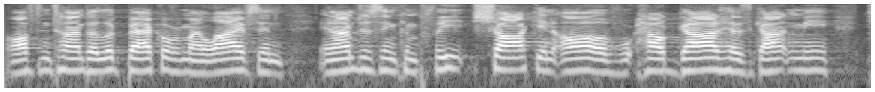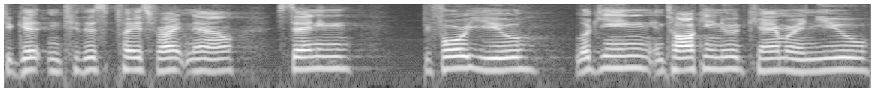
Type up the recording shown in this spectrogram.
Oftentimes, I look back over my lives and, and I'm just in complete shock and awe of how God has gotten me to get into this place right now, standing before you, looking and talking to a camera, and you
